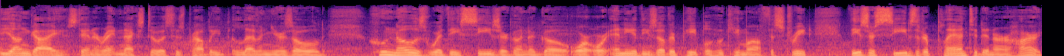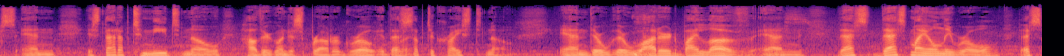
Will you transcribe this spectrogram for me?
young guy standing right next to us who's probably 11 years old, who knows where these seeds are going to go, or, or any of these other people who came off the street. These are seeds that are planted in our hearts, and it's not up to me to know how they're going to sprout or grow. That's Right. up to Christ to know. And they're, they're watered by love, and that's, that's my only role. That's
